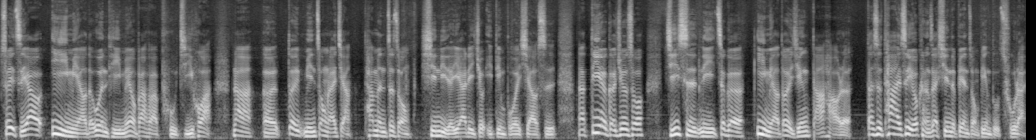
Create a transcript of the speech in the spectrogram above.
所以只要疫苗的问题没有办法普及化，那呃对民众来讲，他们这种心理的压力就一定不会消失。那第二个就是说，即使你这个疫苗都已经打好了。但是它还是有可能在新的变种病毒出来，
